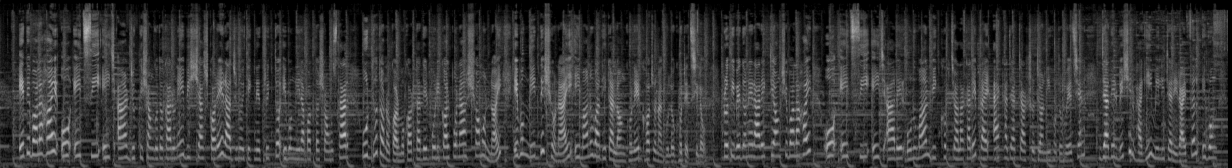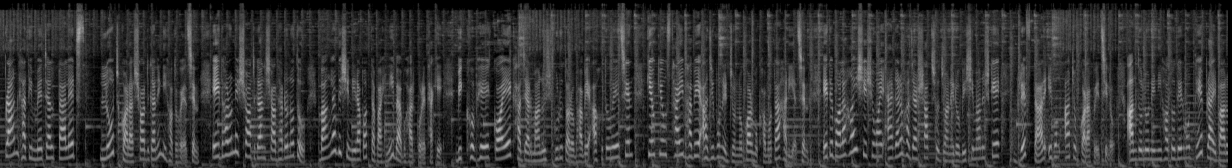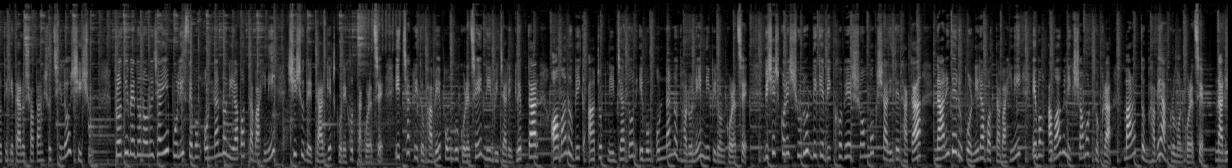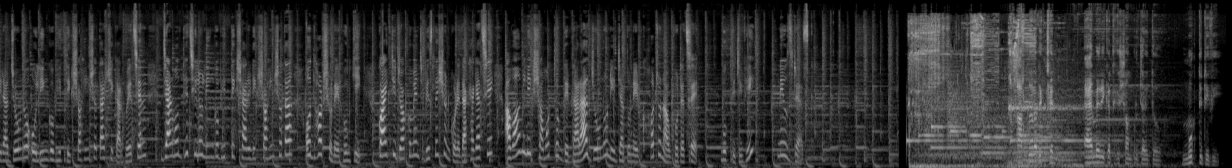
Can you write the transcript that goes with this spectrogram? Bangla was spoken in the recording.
এতে বলা হয় ও এইচসিএইচআর যুক্তিসঙ্গত কারণে বিশ্বাস করে রাজনৈতিক নেতৃত্ব এবং নিরাপত্তা সংস্থার ঊর্ধ্বতন কর্মকর্তাদের পরিকল্পনা সমন্বয় এবং নির্দেশনায় এই মানবাধিকার লঙ্ঘনের ঘটনাগুলো ঘটেছিল। প্রতিবেদনের আরেকটি অংশে বলা হয় ও এইচসিএইচআর এর অনুমান বিক্ষোভ চলাকালে প্রায় এক হাজার চারশো জন নিহত হয়েছেন, যাদের বেশিরভাগই মিলিটারি রাইফেল এবং প্রাণঘাতী মেটাল প্যালেটস লোড করা শটগানে নিহত হয়েছেন। এই ধরনের শটগান সাধারণত বাংলাদেশের নিরাপত্তা বাহিনী ব্যবহার করে থাকে। বিক্ষোভে কয়েক হাজার মানুষ গুরুতরভাবে আহত হয়েছেন। কেউ কেউ স্থায়ীভাবে আজীবনের জন্য কর্মক্ষমতা হারিয়েছেন। এতে বলা হয়, সে সময় এগারো হাজার সাতশো জনেরও বেশি মানুষকে গ্রেফতার এবং আটক করা হয়েছিল। আন্দোলনে নিহতদের মধ্যে প্রায় বারো থেকে তেরো শতাংশ ছিল শিশু। প্রতিবেদন অনুযায়ী, পুলিশ এবং অন্যান্য নিরাপত্তা বাহিনী শিশুদের টার্গেট করে হত্যা করেছে। ইচ্ছাকৃতভাবে পঙ্গু করেছে, নির্বিচারে গ্রেপ্তার, অমানবিক আটক নির্যাতন এবং অন্যান্য ধরনের নিপীড়ন করেছে। বিশেষ করে শুরুর দিকে বিক্ষোভের সম্মুখ সারিতে থাকা নারীদের উপর নিরাপত্তা বাহিনী এবং আওয়ামী লীগ সমর্থকরা মারাত্মকভাবে আক্রমণ করেছে। নারীরা যৌন ও লিঙ্গভিত্তিক সহিংসতার শিকার হয়েছেন, যার মধ্যে ছিল লিঙ্গভিত্তিক শারীরিক সহিংসতা ও ধর্ষণের হুমকি। কয়েকটি ডকুমেন্ট বিশ্লেষণ করে দেখা গেছে, আওয়ামী লীগ সমর্থকদের দ্বারা যৌন নির্যাতনের ঘটনাও ঘটেছে। মুক্তি টিভি, নিউজ ডেস্ক। আপনারা দেখছেন আমেরিকা থেকে সম্প্রচারিত মুক্তি টিভি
